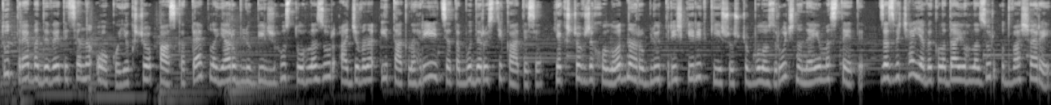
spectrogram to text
Тут треба дивитися на око. Якщо паска тепла, я роблю більш густу глазур, адже вона і так нагріється та буде розтікатися. Якщо вже холодна, роблю трішки рідкішу, щоб було зручно нею мастити. Зазвичай я викладаю глазур у два шари,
